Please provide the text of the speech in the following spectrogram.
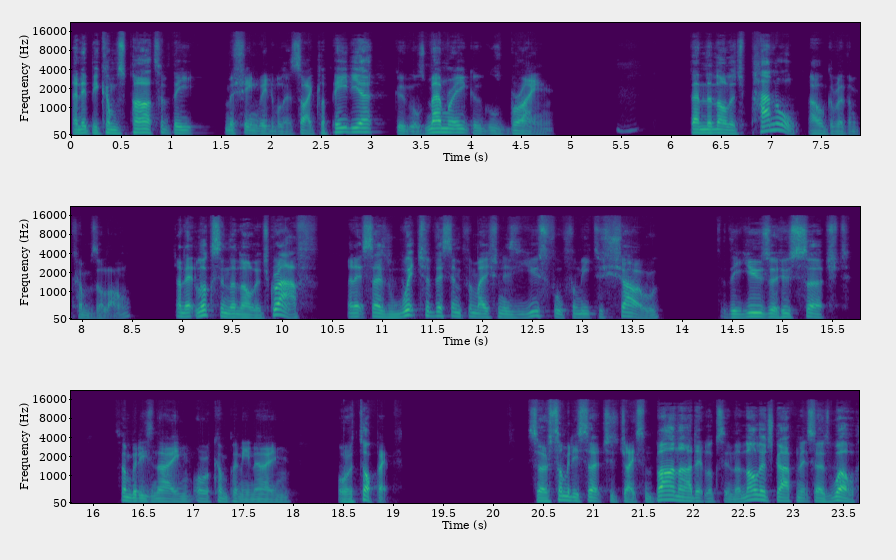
and it becomes part of the machine readable encyclopedia, Google's memory, Google's brain. Mm-hmm. Then the knowledge panel algorithm comes along and it looks in the knowledge graph and it says which of this information is useful for me to show to the user who searched somebody's name or a company name or a topic. So if somebody searches Jason Barnard, it looks in the knowledge graph and it says, well,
